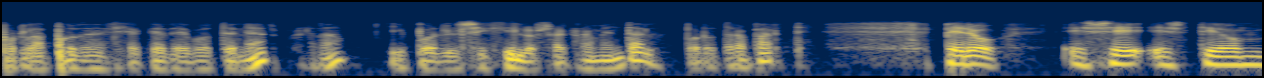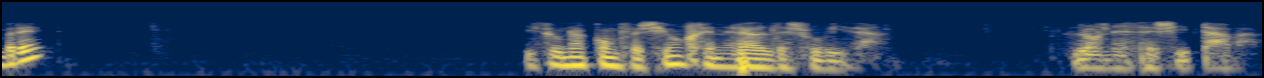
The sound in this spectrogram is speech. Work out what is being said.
por la prudencia que debo tener, ¿verdad? Y por el sigilo sacramental, por otra parte. Pero ese, este hombre hizo una confesión general de su vida. Lo necesitaba.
